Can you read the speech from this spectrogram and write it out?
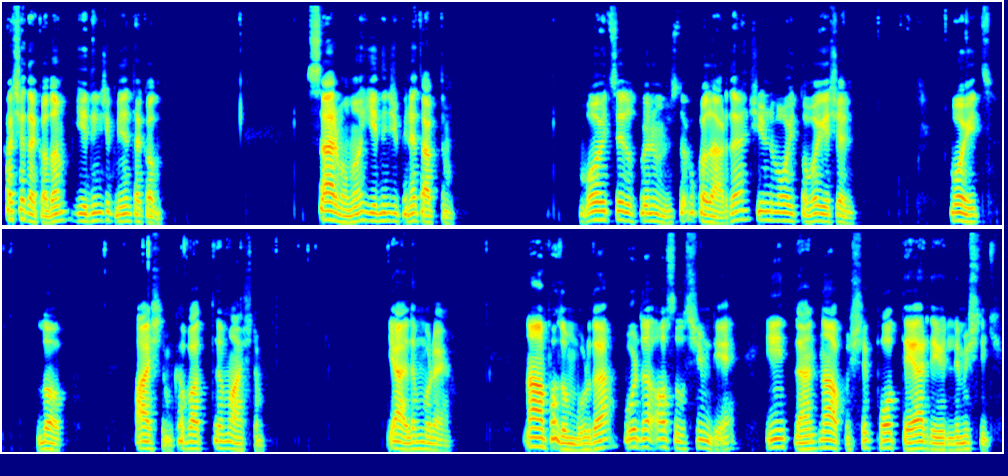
Kaça takalım? 7. pine takalım. Servomu 7. pine taktım. Void setup bölümümüzde bu kadardı. Şimdi void lob'a geçelim. Void lob Açtım, kapattım, açtım. Geldim buraya. Ne yapalım burada? Burada asıl şimdi int'ten ne yapmıştık? Pot değer belirlemiştik.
